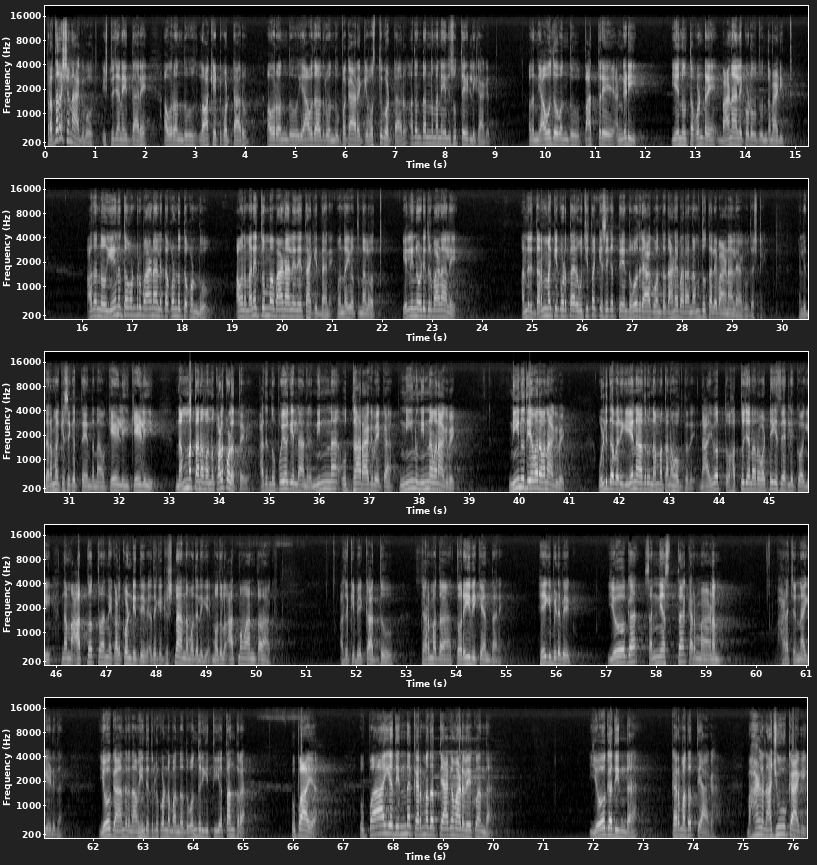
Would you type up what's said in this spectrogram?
ಪ್ರದರ್ಶನ ಆಗಬಹುದು. ಇಷ್ಟು ಜನ ಇದ್ದಾರೆ. ಅವರೊಂದು ಲಾಕೆಟ್ ಕೊಟ್ಟಾರು. ಅವರೊಂದು ಯಾವುದಾದ್ರೂ ಒಂದು ಉಪಕಾರಕ್ಕೆ ವಸ್ತು ಕೊಟ್ಟಾರೋ, ಅದನ್ನು ತನ್ನ ಮನೆಯಲ್ಲಿ ಸುತ್ತ ಇಡಲಿಕ್ಕಾಗತ್ತೆ. ಅದನ್ನು ಯಾವುದೋ ಒಂದು ಪಾತ್ರೆ, ಅಂಗಡಿ ಏನು ತಗೊಂಡ್ರೆ ಬಾಣಾಲೆ ಕೊಡುವುದು ಅಂತ ಮಾಡಿತ್ತು. ಅದನ್ನು ಏನು ತಗೊಂಡ್ರು ಬಾಣಾಲೆ ತಗೊಂಡು ತಗೊಂಡು ಅವನ ಮನೆ ತುಂಬ ಬಾಣಾಲೆ ನೇತಾಕಿದ್ದಾನೆ ಒಂದು ಐವತ್ತು, ನಲವತ್ತು. ಎಲ್ಲಿ ನೋಡಿದ್ರು ಬಾಣಾಲೆ. ಅಂದರೆ ಧರ್ಮಕ್ಕೆ ಕೊಡ್ತಾರೆ, ಉಚಿತಕ್ಕೆ ಸಿಗುತ್ತೆ ಅಂತ ಹೋದರೆ ಆಗುವಂಥದ್ದು ಹಣೆ ಬರ ನಮ್ಮದು ತಲೆ ಬಾಣಾಲೆ ಆಗುವುದಷ್ಟೇ. ಅಲ್ಲಿ ಧರ್ಮಕ್ಕೆ ಸಿಗುತ್ತೆ ಅಂತ ನಾವು ಕೇಳಿ ಕೇಳಿ ನಮ್ಮತನವನ್ನು ಕಳ್ಕೊಳ್ಳುತ್ತೇವೆ. ಅದರಿಂದ ಉಪಯೋಗ ಇಲ್ಲ ಅಂದರೆ ನಿನ್ನ ಉದ್ಧಾರ ಆಗಬೇಕಾ? ನೀನು ನಿನ್ನವನಾಗಬೇಕು. ನೀನು ದೇವರವನಾಗಬೇಕು. ಉಳಿದವರಿಗೆ ಏನಾದರೂ ನಮ್ಮ ತನ ಹೋಗ್ತದೆ. ನಾ ಇವತ್ತು ಹತ್ತು ಜನರ ಒಟ್ಟಿಗೆ ಸೇರಲಿಕ್ಕೆ ಹೋಗಿ ನಮ್ಮ ಆತ್ಮತ್ವವನ್ನೇ ಕಳ್ಕೊಂಡಿದ್ದೇವೆ. ಅದಕ್ಕೆ ಕೃಷ್ಣ ಅಂದ ಮೊದಲಿಗೆ, ಮೊದಲು ಆತ್ಮವಾಂತ ಹಾಕು. ಅದಕ್ಕೆ ಬೇಕಾದ್ದು ಕರ್ಮದ ತೊರೆಯುವಿಕೆ ಅಂತಾನೆ. ಹೇಗೆ ಬಿಡಬೇಕು? ಯೋಗ ಸನ್ಯಸ್ತ ಕರ್ಮಾಣಂ. ಬಹಳ ಚೆನ್ನಾಗಿ ಹೇಳಿದ. ಯೋಗ ಅಂದರೆ ನಾವು ಹಿಂದೆ ತಿಳ್ಕೊಂಡು ಬಂದದ್ದು ಒಂದು ರೀತಿಯ ತಂತ್ರ. ಉಪಾಯ. ಉಪಾಯದಿಂದ ಕರ್ಮದ ತ್ಯಾಗ ಮಾಡಬೇಕು ಅಂದ. ಯೋಗದಿಂದ ಕರ್ಮದ ತ್ಯಾಗ. ಬಹಳ ನಾಜೂಕಾಗಿ.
